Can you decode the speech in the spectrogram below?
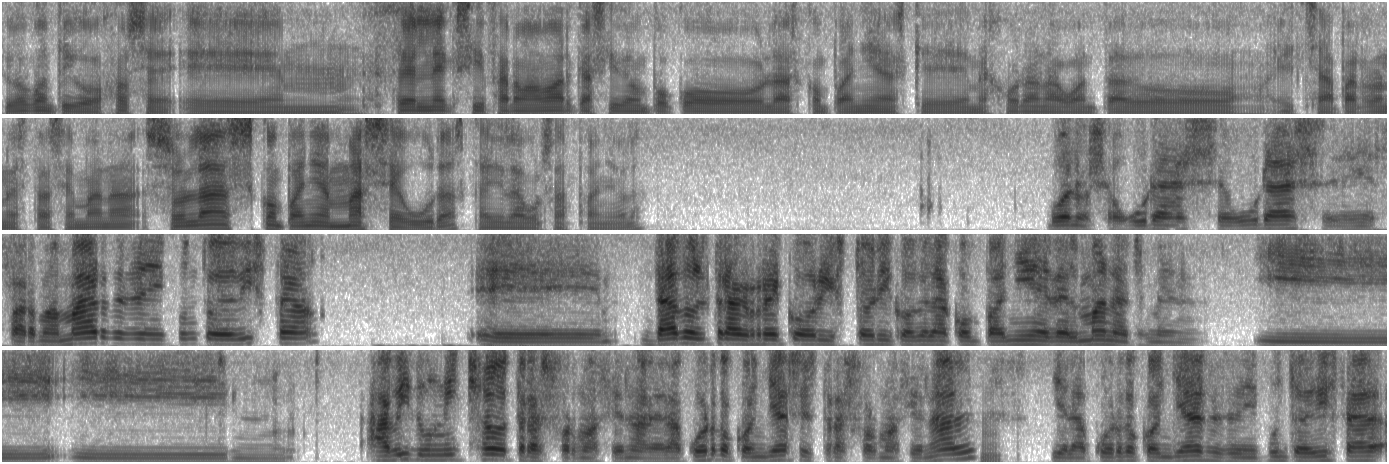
Sigo contigo, José. Eh, Celnex y Farmamar, que han sido un poco las compañías que mejor han aguantado el chaparrón esta semana, ¿son las compañías más seguras que hay en la bolsa española? Bueno, seguras, seguras. Eh, Farmamar, desde mi punto de vista, eh, dado el track record histórico de la compañía y del management y, ha habido un nicho transformacional. El acuerdo con Jazz es transformacional mm. y el acuerdo con Jazz, desde mi punto de vista,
